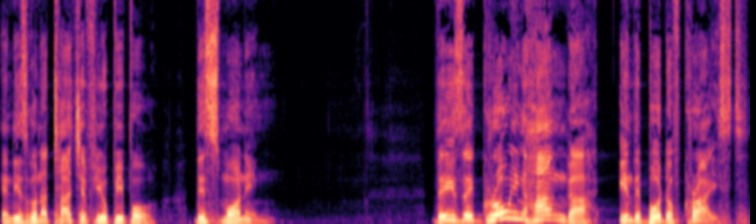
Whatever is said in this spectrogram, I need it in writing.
and He's going to touch a few people this morning. There is a growing hunger in the body of Christ.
